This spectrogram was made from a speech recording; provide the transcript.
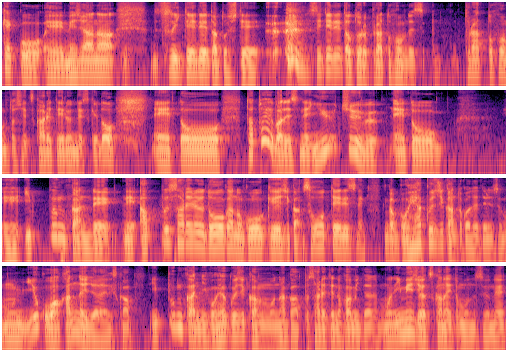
結構、えー、メジャーな推定データとして 推定データを取るプラットフォームです。プラットフォームとして使われているんですけど、えっ、ー、と、例えばですね、YouTube、えっ、ー、と、えー、1分間で、ね、アップされる動画の合計時間、想定ですね、が500時間とか出てるんですよ。もうよくわかんないじゃないですか。1分間に500時間もなんかアップされてるのかみたいな、もうイメージがつかないと思うんですよね。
